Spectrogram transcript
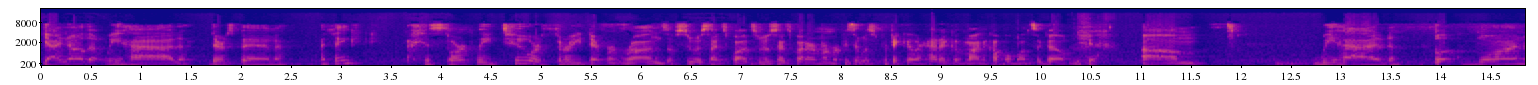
Yeah, I know that we had. There's been, I think, historically two or three different runs of Suicide Squad. Suicide Squad, I remember because it was a particular headache of mine a couple months ago. Yeah. Um, we had book one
